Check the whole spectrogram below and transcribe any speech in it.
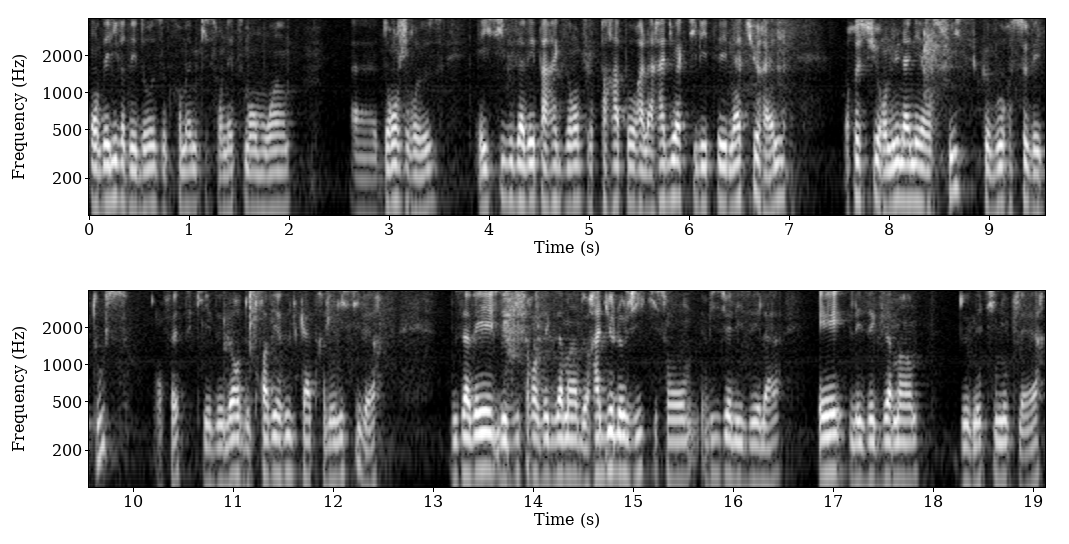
on délivre des doses quand même qui sont nettement moins dangereuses. Et ici, vous avez par exemple, par rapport à la radioactivité naturelle reçue en une année en Suisse, que vous recevez tous, en fait, qui est de l'ordre de 3,4 millisieverts, vous avez les différents examens de radiologie qui sont visualisés là et les examens de médecine nucléaire.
